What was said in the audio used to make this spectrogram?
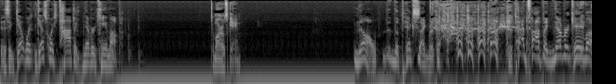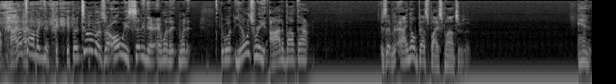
Is it get what? Guess which topic never came up? Tomorrow's game. No, the pick segment. that topic never came up. That I, topic. I, the two of us are always sitting there, and when it when it, what you know what's really odd about that is that I know Best Buy sponsors it, and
